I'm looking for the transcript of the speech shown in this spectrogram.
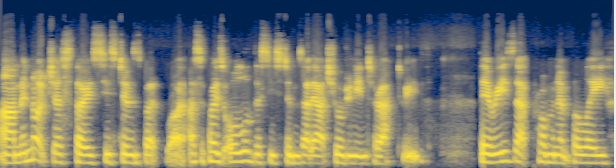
Um, and not just those systems, but I suppose all of the systems that our children interact with. There is that prominent belief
